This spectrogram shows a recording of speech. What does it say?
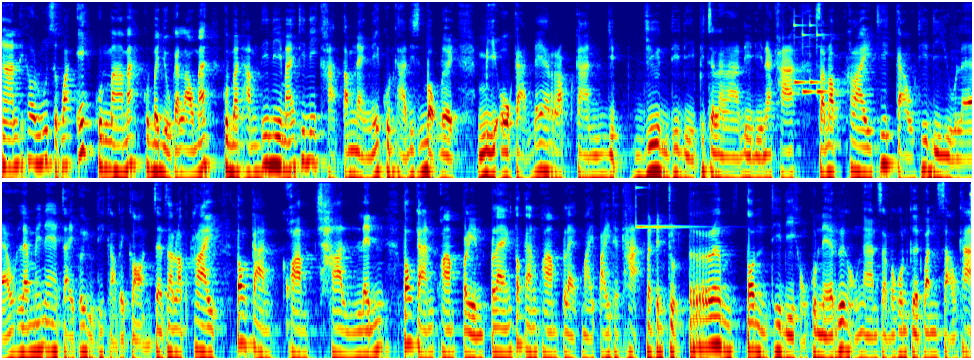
งานที่เขารู้สึกว่าเอ๊ะคุณมาไหมคุณมาอยู่กับเราไหมคุณมาทำที่นี่ไหมที่นี่ขาดตำแหน่งนี้คุณขาดิฉันบอกเลย มีโอกาสได้รับการหยิบยื่นที่ดี พิจารณาดีๆนะคะสำหรับใครที่เก่าที่ดีอยู่แล้ว และไม่แน่ใจก็อยู่ที่เก่าไปก่อนแต่สำหรับใครต้องการความชาเลนต์ต้องการความเปลี่ยนแปลง ต้องการความแปลกใหม่ไปเถอะค่ะ มันเป็นจุดเริ่มต้นที่ดีของคุณในเรื่องของงานสำหรับคนเกิดวันเสาร์ค่ะ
